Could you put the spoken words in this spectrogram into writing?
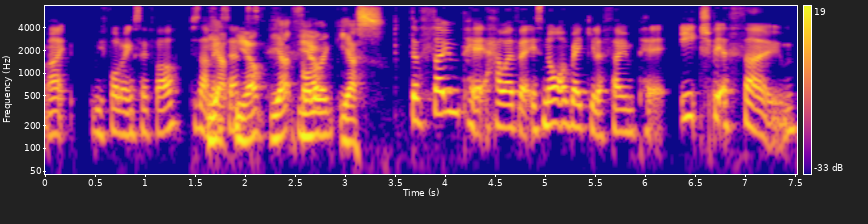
Right? Are we following so far? Does that make Yeah. sense? Yep. Yeah, following. Yes. The foam pit, however, is not a regular foam pit. Each bit of foam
